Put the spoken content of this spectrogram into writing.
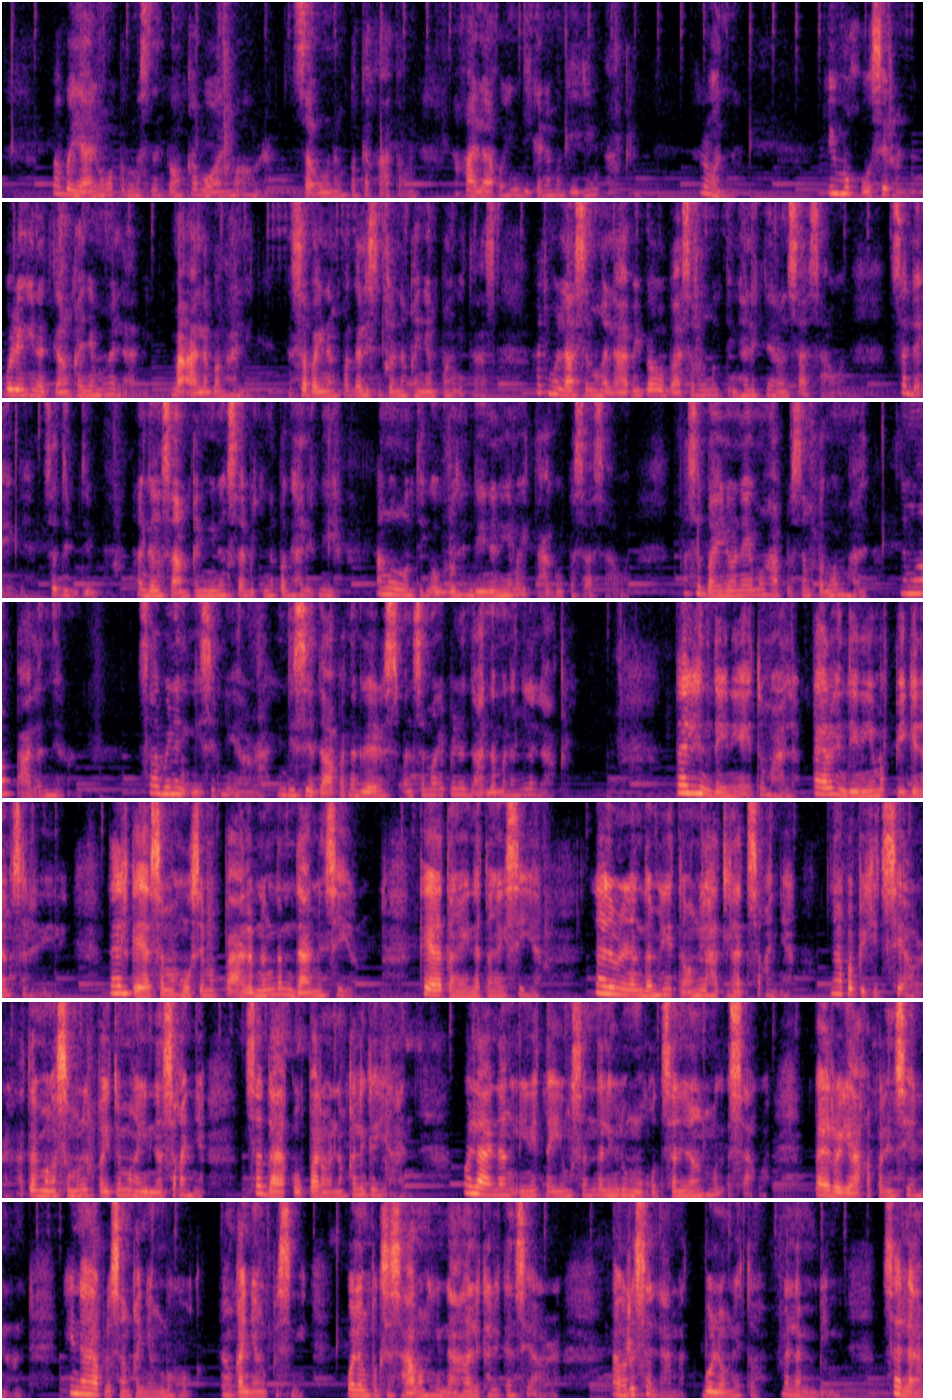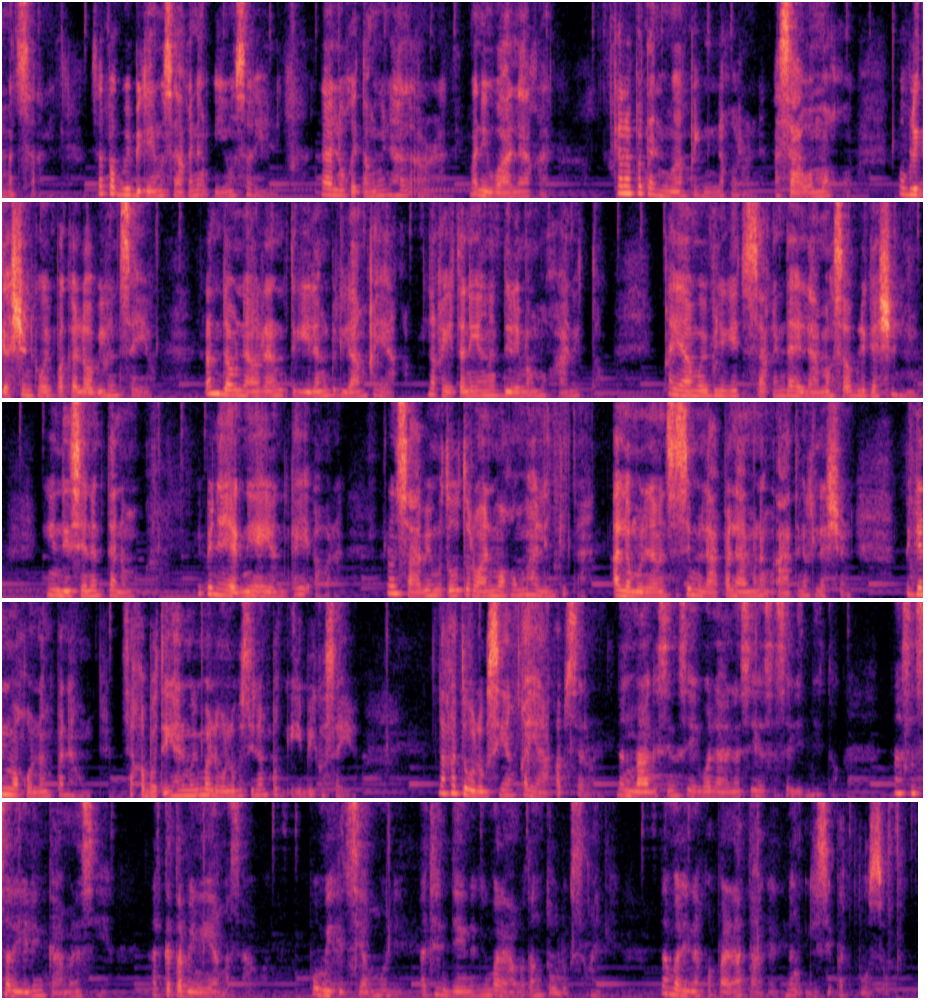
Pabayaan mo mapagmasdan ko ang kabuuan mo, Aura. Sa unang pagkakataon, akala ko hindi ka na magiging akin. Ron, Yumuko si Ron. Muling hinadka ang kanyang mga labi. Maalab ang halik. Nasabay ng pag-alis nito ng kanyang pangitas at mula sa mga labi pababa sa mumunting halik ni Ron sa asawa. Sa leeg, sa dibdib, hanggang sa ang kaninang sabik na paghalik niya. Ang mumunting ubod hindi na niya maitago pa sa asawa. Kasabay no na yung mga haplos ng pagmamahal ng mga palad ni Ron. Sabi ng isip ni Ara, hindi siya dapat nagre-respond sa mga ipinadadama ng lalaki. Dahil hindi niya ito mahal, pero hindi niya mapigil ang sarili. Dahil kaya sa mahusay magpaalam ng damdamin siya. Kaya tangay na tangay siya. Lalo na nang damhin ito ang lahat-lahat sa kanya. Napapikit si Aura at ang mga sumunod pa itong mga ina sa kanya sa dako pa ron ng kaligayahan. Wala na ang init na iyong sandaling lumukod sa nilang mag-asawa. Pero yaka pa rin siya noon. Hinahaplos ang kanyang buhok, ang kanyang pisngi. Walang pagsasawang hinahalik-halikan si Aura. Aura, salamat. Bulong nito. Malambing. Salamat, Sam. Sa pagbibigay mo sa akin ng iyong sarili Lalo kitang minahal, Aura. Maniwala ka. Karapatan mo nga ang kingin ako ron. Asawa mo ko. Obligasyon kong ipagkalobi yun sa'yo. Ramdam na ang tigilang bigla ang kayakap. Nakita niyang nagdilim ang mukha nito. Kaya mo ibinigay ito sa akin dahil lamang sa obligasyon mo. Hindi siya nagtanong. Ipinahayag niya iyon kay Aura. Ron sabi mo tuturuan mo akong mahalin kita. Alam mo naman sa simula pa lamang ng ating relasyon, bigyan mo ako ng panahon. Sa kabutihan mo'y malulubos din ang pag-ibig ko sa'yo. Nakatulog siyang kayakap sa Ron. Nang magising siya, wala na siya sa silid nito. Nasa sariling kama na siya at katabi niya ang asawa. Pumikit siyang muli at hindi naging maramot ang tulog sa kanya. Dama rin ang kapanatagan ng isip at puso.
